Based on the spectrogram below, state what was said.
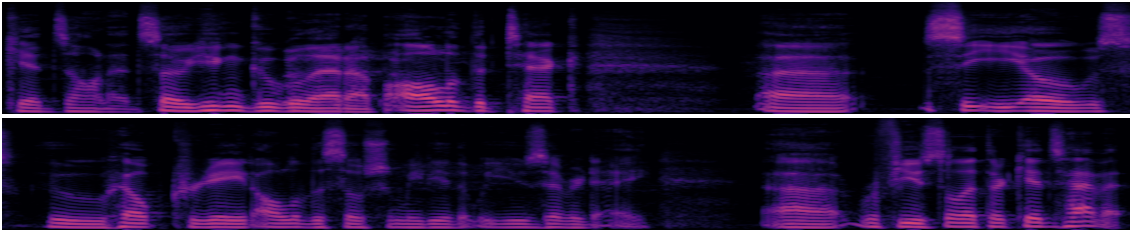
kids on it. So you can Google that up. All of the tech uh, CEOs who help create all of the social media that we use every day uh, refuse to let their kids have it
